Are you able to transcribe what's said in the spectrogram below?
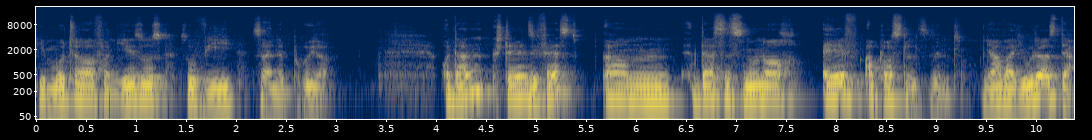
die Mutter von Jesus, sowie seine Brüder. Und dann stellen sie fest, ähm, dass es nur noch elf Apostel sind. Ja, weil Judas, der,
